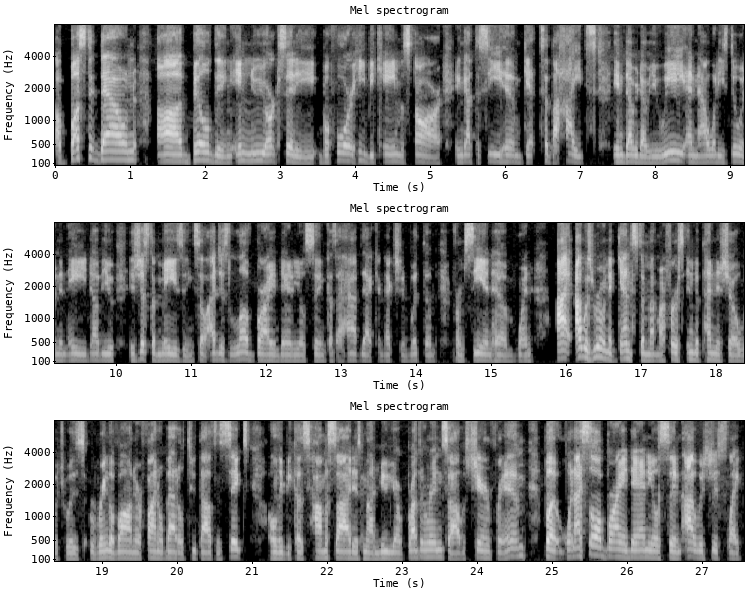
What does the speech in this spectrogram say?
a busted down uh building in New York City before he became a star and got to see him get to the heights in WWE and now what he's doing in AEW is just amazing. So I just love Bryan Danielson because I have that connection with him from seeing him when I, I was ruined against him at my first independent show, which was Ring of Honor Final Battle 2006, only because Homicide is my New York brethren. So I was cheering for him. But when I saw Bryan Danielson, I was just like,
